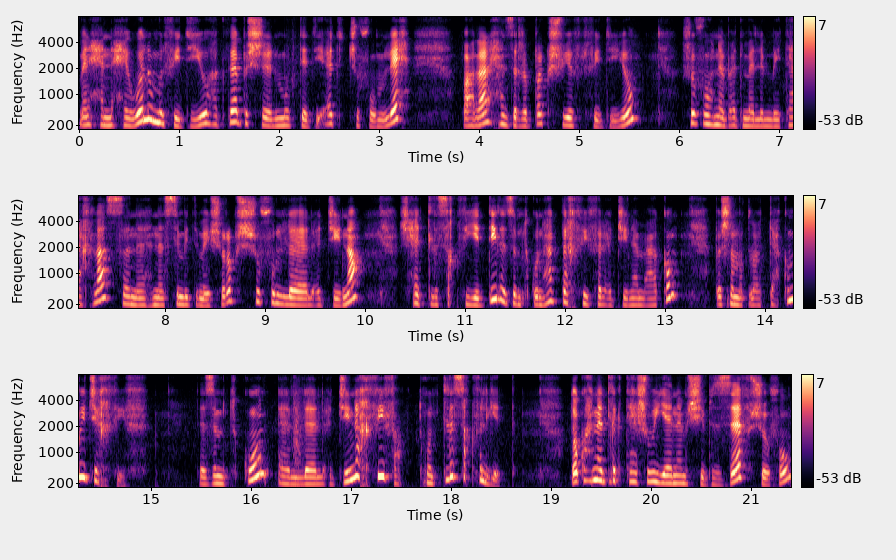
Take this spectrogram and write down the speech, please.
ما راح نحي والو من الفيديو هكذا باش المبتدئات تشوفوا مليح. voilà راح نزرب برك شوية في الفيديو. شوفوا هنا بعد ما لميتها خلاص هنا السميد ما يشربش. شوفوا العجينة شحال تلصق في يدي لازم تكون هكذا خفيفة العجينة معكم باش المطلوع تاعكم يجي خفيف. لازم تكون العجينة خفيفة تكون تلصق في اليد. دوك حنا دلكتها شوية أنا ماشي بزاف. شوفوا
